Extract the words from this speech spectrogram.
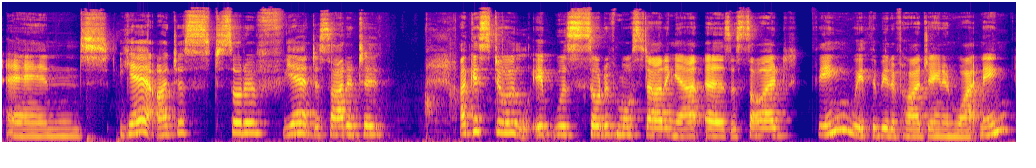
And yeah, I just sort of, yeah, decided to, I guess, do it. Was sort of more starting out as a side thing with a bit of hygiene and whitening.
